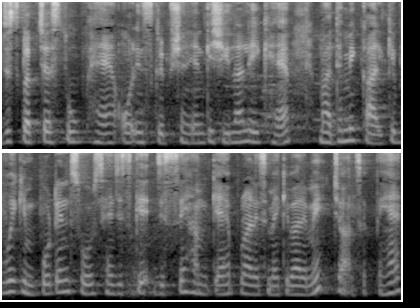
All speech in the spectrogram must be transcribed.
जो स्कल्पचर स्तूप हैं और इंस्क्रिप्शन यानी कि शिलालेख हैं, माध्यमिक काल के वो एक इम्पोर्टेंट सोर्स हैं जिसके, जिससे हम क्या है? पुराने समय के बारे में जान सकते हैं।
